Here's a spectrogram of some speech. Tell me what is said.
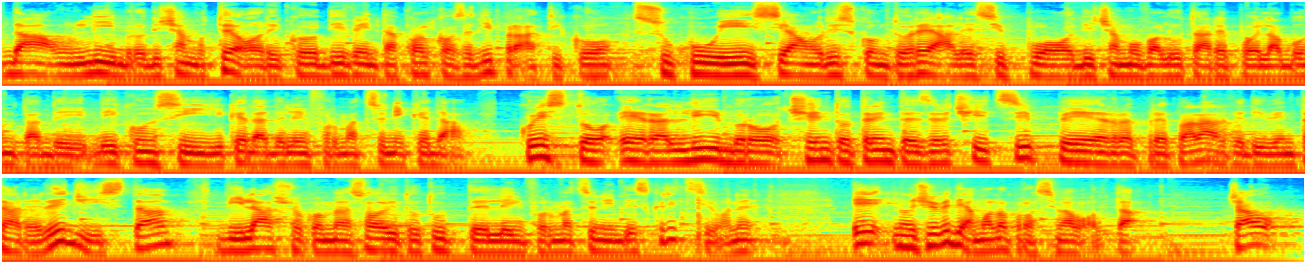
da un libro diciamo teorico diventa qualcosa di pratico su cui si ha un riscontro reale e si può diciamo valutare poi la bontà dei, dei consigli che dà, delle informazioni che dà. Questo era il libro 130 esercizi per prepararvi a diventare regista, vi lascio come al solito tutte le informazioni in descrizione e noi ci vediamo la prossima volta. Ciao!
